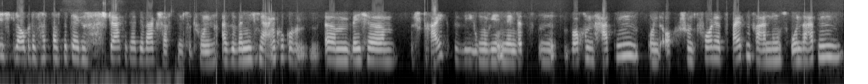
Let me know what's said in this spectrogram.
Ich glaube, das hat was mit der Stärke der Gewerkschaften zu tun. Also wenn ich mir angucke, ähm, welche Streikbewegungen wir in den letzten Wochen hatten und auch schon vor der zweiten Verhandlungsrunde hatten,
